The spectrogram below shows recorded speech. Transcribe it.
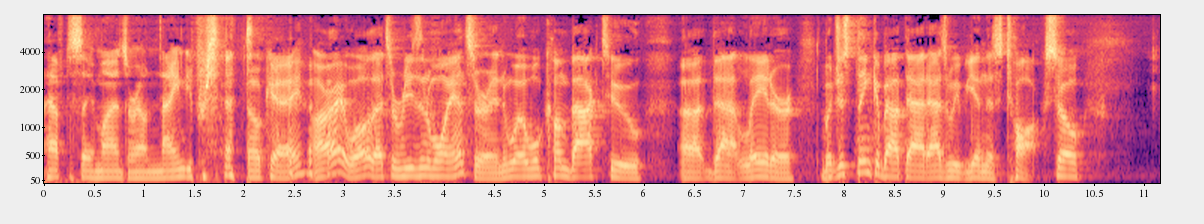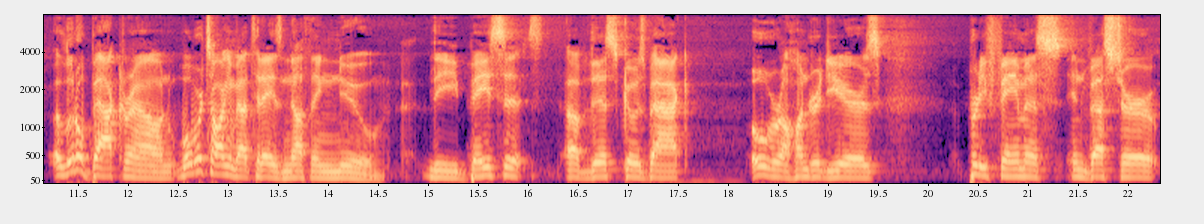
have to say mine's around 90%. Okay. All right. Well, that's a reasonable answer. And we'll, we'll come back to uh, that later. But just think about that as we begin this talk. So, a little background. What we're talking about today is nothing new. The basis of this goes back over a hundred years. Pretty famous investor.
